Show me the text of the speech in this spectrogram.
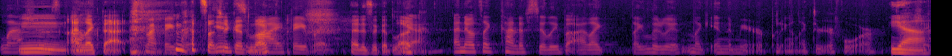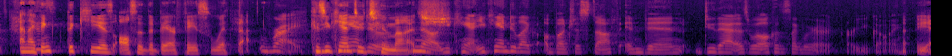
lashes. Mm, I Oh, like that. It's my favorite. That's such a good look. My favorite. That is a good look. Yeah, I know it's like kind of silly, but I like like literally like in the mirror, putting on like three or four. Yeah. shades. And I think the key is also the bare face with that. right because you can't do too it. much. No, you can't. You can't do like a bunch of stuff and then do that as well because it's like, where are you going? Yeah.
